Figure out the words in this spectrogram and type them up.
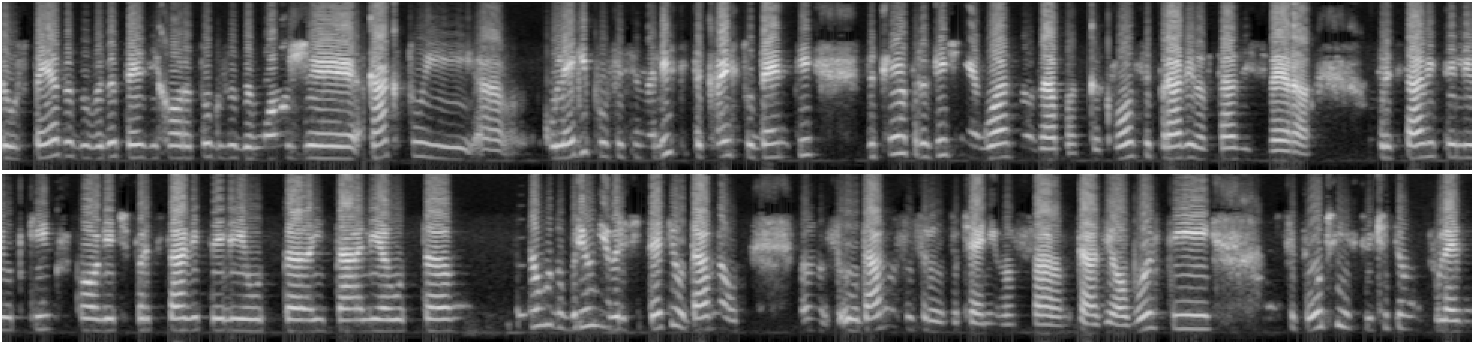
да успея да доведа тези хора тук, за да може както и а, колеги професионалисти, така и студенти да чуят различния глас на Запад. Какво се прави в тази сфера? Представители от Кингс Колледж, представители от а, Италия, от а, много добри университети отдавна, от, отдавна са съсредоточени в а, тази област и се получи изключително полезно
